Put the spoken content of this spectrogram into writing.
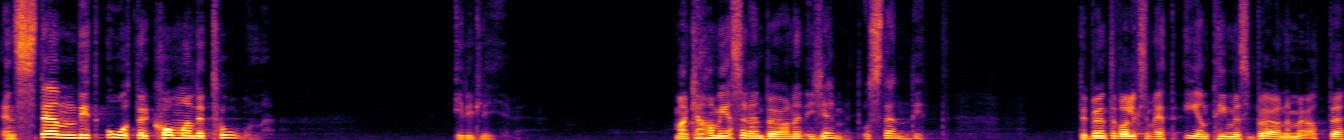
en ständigt återkommande ton i ditt liv. Man kan ha med sig den bönen jämt och ständigt. Det behöver inte vara liksom ett entimmes bönemöte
